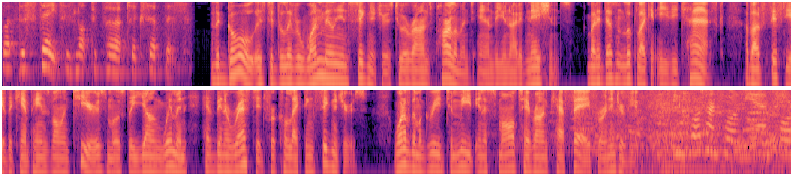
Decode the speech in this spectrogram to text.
But the state is not prepared to accept this. The goal is to deliver 1 million signatures to Iran's parliament and the United Nations. But it doesn't look like an easy task. About 50 of the campaign's volunteers, mostly young women, have been arrested for collecting signatures. One of them agreed to meet in a small Tehran cafe for an interview. It's important for me and for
